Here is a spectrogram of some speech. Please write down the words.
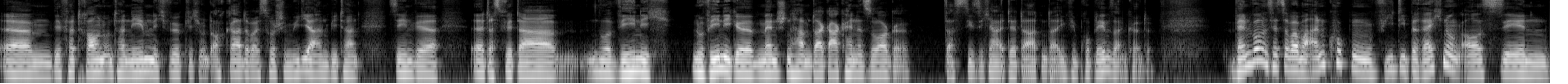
Ähm, wir vertrauen Unternehmen nicht wirklich und auch gerade bei Social-Media-Anbietern sehen wir, äh, dass wir da nur wenig, nur wenige Menschen haben da gar keine Sorge, dass die Sicherheit der Daten da irgendwie ein Problem sein könnte. Wenn wir uns jetzt aber mal angucken, wie die Berechnungen aussehen,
